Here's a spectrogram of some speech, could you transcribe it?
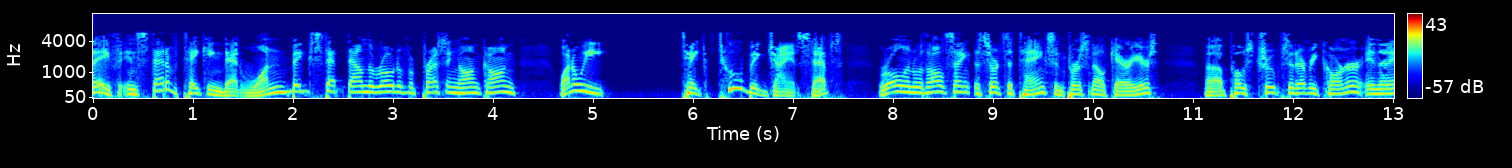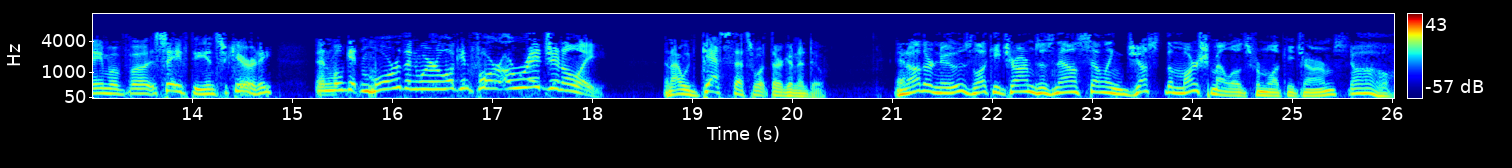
safe. Instead of taking that one big step down the road of oppressing Hong Kong, why don't we take two big giant steps, rolling with all sorts of tanks and personnel carriers, uh, post troops at every corner in the name of uh, safety and security, and we'll get more than we were looking for originally. And I would guess that's what they're going to do. In other news, Lucky Charms is now selling just the marshmallows from Lucky Charms. Oh.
